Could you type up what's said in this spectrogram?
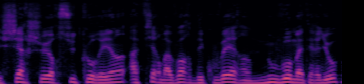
Des chercheurs sud-coréens affirment avoir découvert un nouveau matériau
